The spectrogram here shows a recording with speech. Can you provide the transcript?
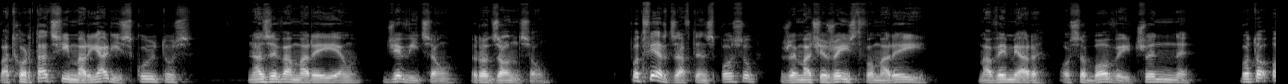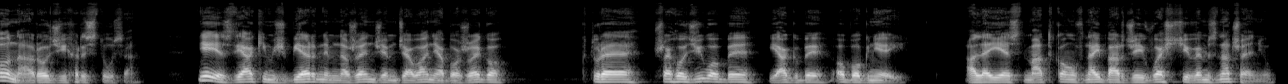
w adhortacji Marialis Cultus nazywa Maryję dziewicą rodzącą. Potwierdza w ten sposób, że macierzyństwo Maryi ma wymiar osobowy i czynny, bo to ona rodzi Chrystusa. Nie jest jakimś biernym narzędziem działania Bożego, które przechodziłoby jakby obok niej, ale jest matką w najbardziej właściwym znaczeniu.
